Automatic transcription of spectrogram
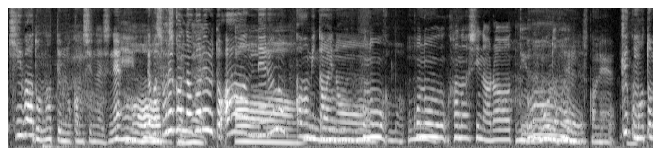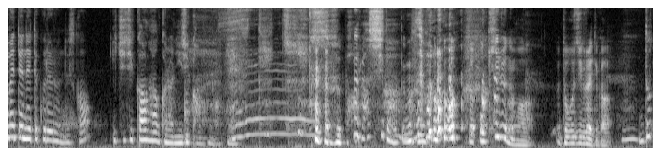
キーワードになってるのかもしれないですね。ねあーやっぱそれが流れるとああーあ寝るのかみたいな。このこの話ならっていうモードに入るんですかね。結構まとめて寝てくれるんですか？1時間半から2時間素素晴らしいと思って。ま す起きるのは同時ぐらいというか。どっ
